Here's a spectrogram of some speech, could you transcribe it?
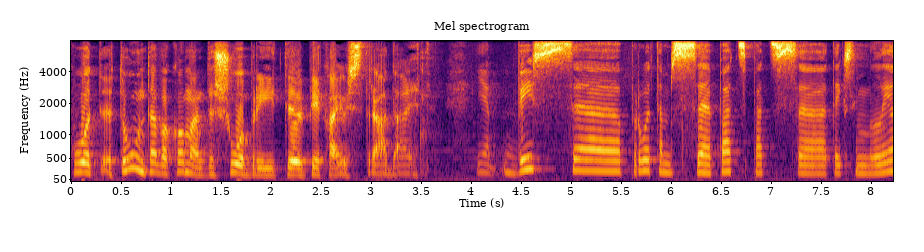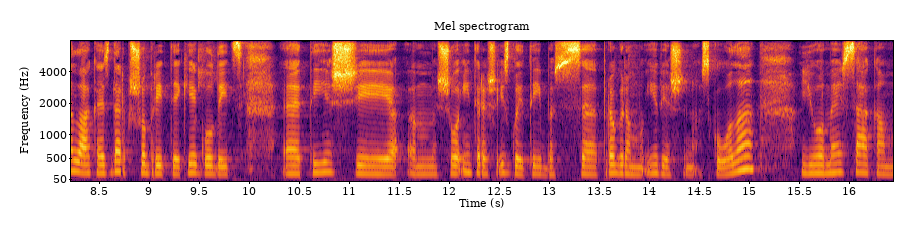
ko tu un tava komanda šobrīd pie kā jūs strādājat? Ja, viss, protams, pats, pats teiksim, lielākais darbs šobrīd tiek ieguldīts tieši šo interešu izglītības programmu ieviešanā skolā, jo mēs sākam,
